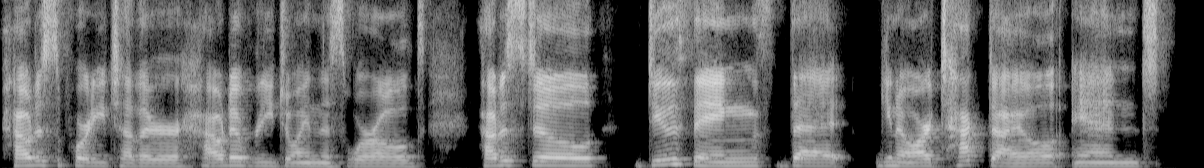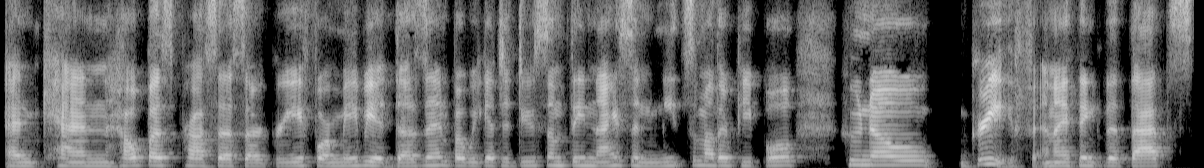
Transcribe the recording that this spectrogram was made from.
how to support each other how to rejoin this world how to still do things that you know are tactile and and can help us process our grief or maybe it doesn't but we get to do something nice and meet some other people who know grief. And i think that that's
